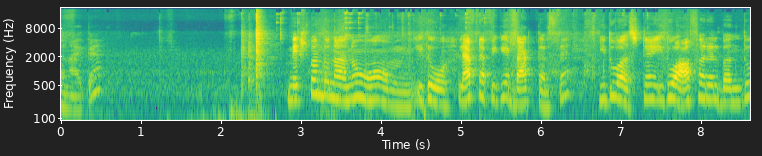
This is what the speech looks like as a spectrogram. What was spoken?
ಚೆನ್ನಾಗೈತೆ. ನೆಕ್ಸ್ಟ್ ಬಂದು ನಾನು, ಇದು ಲ್ಯಾಪ್ಟಾಪಿಗೆ ಬ್ಯಾಗ್ ತರಿಸ್ದೆ. ಇದು ಅಷ್ಟೇ, ಇದು ಆಫರಲ್ಲಿ ಬಂದು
